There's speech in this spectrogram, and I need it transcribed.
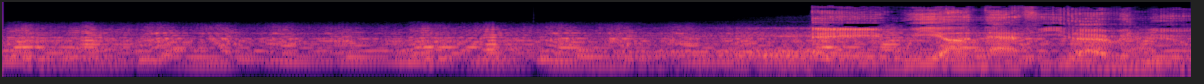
Hey, we on Naffy Avenue.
